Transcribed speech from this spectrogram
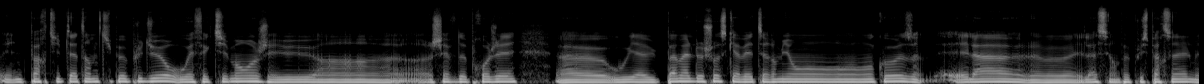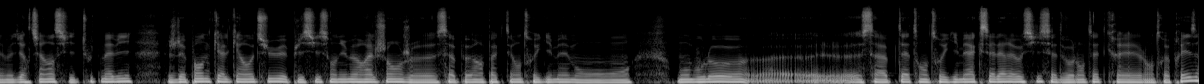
une partie peut-être un petit peu plus dure où effectivement j'ai eu un, chef de projet euh, où il y a eu pas mal de choses qui avaient été remises en, cause. Et là, euh, là c'est un peu plus personnel mais me dire tiens si toute ma vie je dépends de quelqu'un au-dessus et puis si son humeur elle change euh, ça peut impacter entre guillemets mon, mon boulot ça a peut-être entre guillemets accéléré aussi cette volonté de créer l'entreprise.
